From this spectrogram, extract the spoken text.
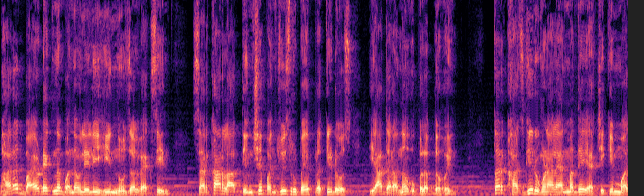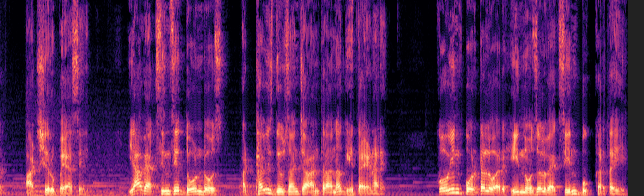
भारत बायोटेकनं बनवलेली ही नोझल व्हॅक्सिन सरकारला तीनशे पंचवीस रुपये प्रति डोस या दरानं उपलब्ध होईल. तर खासगी रुग्णालयांमध्ये याची किंमत आठशे रुपये असेल. या व्हॅक्सिनचे दोन डोस अठ्ठावीस दिवसांच्या अंतरानं घेता येणार आहेत. कोविन पोर्टलवर ही नोझल व्हॅक्सिन बुक करता येईल.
